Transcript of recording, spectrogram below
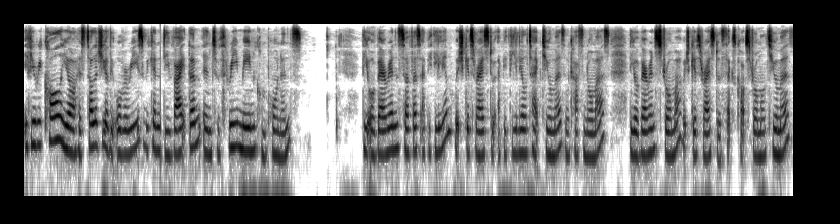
If you recall your histology of the ovaries, we can divide them into three main components. The ovarian surface epithelium, which gives rise to epithelial type tumors and carcinomas, the ovarian stroma, which gives rise to sex cord stromal tumors,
